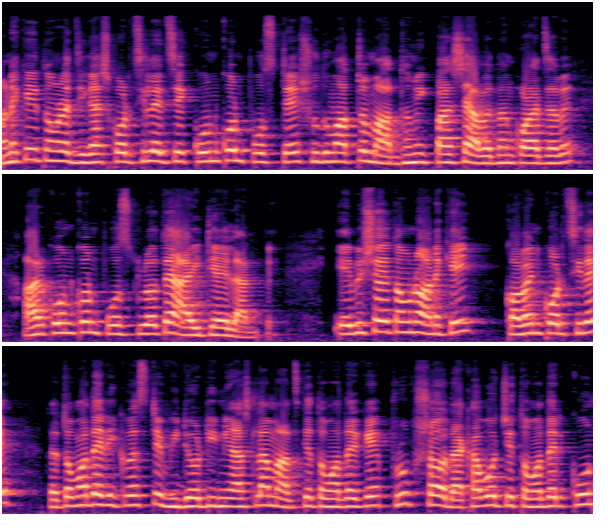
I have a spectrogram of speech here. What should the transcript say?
অনেকেই তোমরা জিজ্ঞাসা করছিলে যে কোন কোন পোস্টে শুধুমাত্র মাধ্যমিক পাশে আবেদন করা যাবে, আর কোন কোন পোস্টগুলোতে আইটিআই লাগবে। এ বিষয়ে তোমরা অনেকেই কমেন্ট করছিলে। তো তোমাদের রিকোয়েস্টে ভিডিওটি নিয়ে আসলাম। আজকে তোমাদেরকে প্রুফ সহ দেখাবো যে তোমাদের কোন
